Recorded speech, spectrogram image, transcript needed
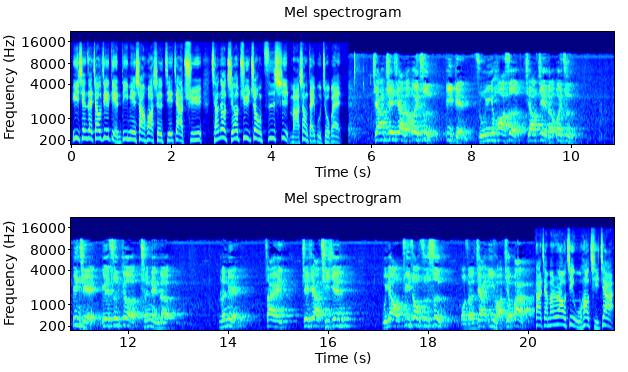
预先在交接点地面上划设接驾区，强调只要聚众滋事，马上逮捕就办。将接驾的位置地点逐一划设交界的位置，并且约制各成年的人员在。接下期间不要聚众滋事，否则将依法就办。大甲妈绕境五号起驾，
